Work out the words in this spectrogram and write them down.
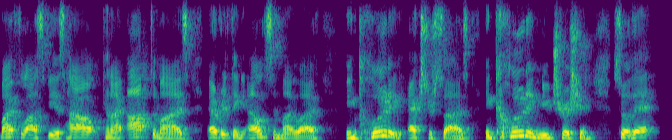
My philosophy is how can i optimize everything else in my life including exercise including nutrition so that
